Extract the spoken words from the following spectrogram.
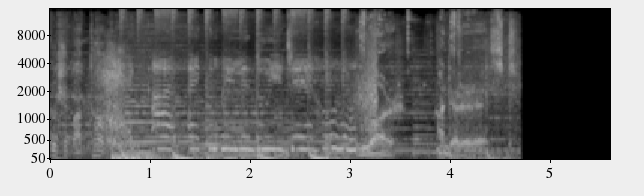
করতে বাধ্য হবে আর এক মিলে দুই যে হলো ইউ আর আন্ডার অ্যারেস্ট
